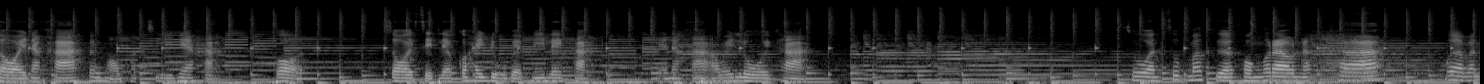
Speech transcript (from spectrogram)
ซอยนะคะ ต้นหอมผักชีเนี่ยค่ะ ก็ซอยเสร็จแล้วก็ให้ดูแบบนี้เลยค่ะเนี่ยนะคะเอาไว้โรยค่ะ ส่วนซุปมะเขือของเรานะคะ เมื่อมัน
